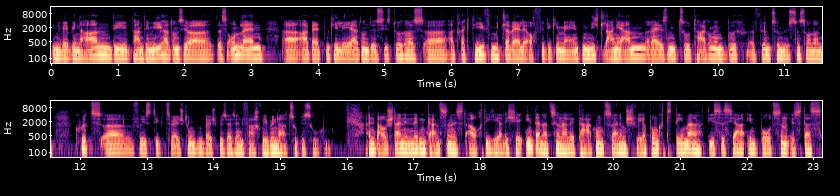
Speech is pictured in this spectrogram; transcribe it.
in Webinaren. Die Pandemie hat uns ja das Online-Arbeiten gelehrt und es ist durchaus äh, attraktiv attraktiv, mittlerweile auch für die Gemeinden nicht lange Anreisen zu Tagungen durchführen zu müssen, sondern kurzfristig zwei Stunden beispielsweise ein Fachwebinar zu besuchen. Ein Baustein in dem Ganzen ist auch die jährliche internationale Tagung zu einem Schwerpunktthema. Dieses Jahr in Bozen ist das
